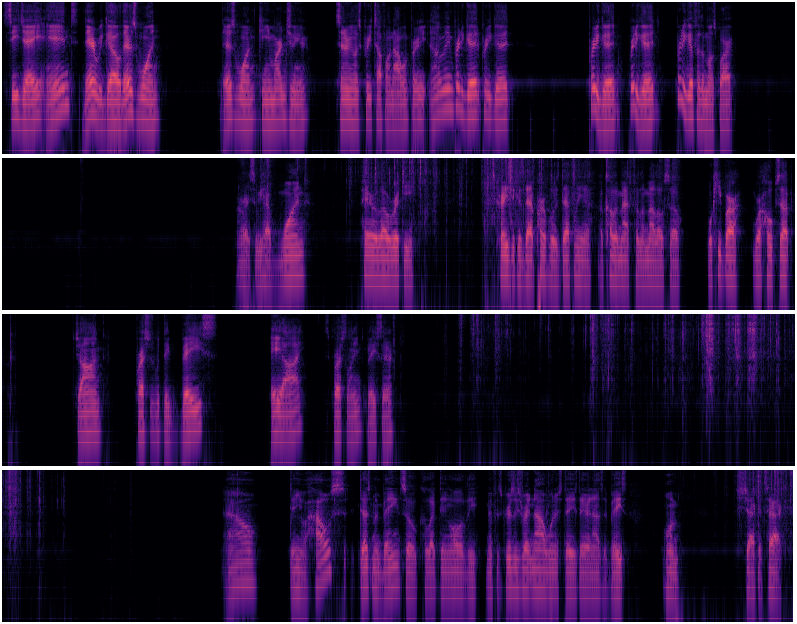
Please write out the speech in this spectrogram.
CJ, and there we go. There's one. There's one. Kenyon Martin Jr. Centering looks pretty tough on that one. Pretty, I mean, pretty good. Pretty good. Pretty good. Pretty good. Pretty good for the most part. All right, so we have one parallel rookie. It's crazy because that purple is definitely a, a color match for LaMelo. So we'll keep our, our hopes up. John Precious with the base AI express lanes base there. Al Danuel House, Desmond Bane. So collecting all of the Memphis Grizzlies right now. Winner stays there and has a base on Shaq Attack.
